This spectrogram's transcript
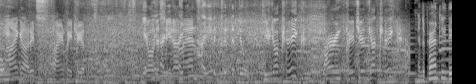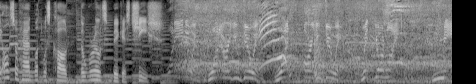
Oh my god, it's Iron Patriot. Yeah, Yo, just I, see that, I, man? I, even clipped it too. He's got cake! Iron Patriot got cake! And apparently they also had what was called the world's biggest sheesh. What are you doing? What are you doing? What are you doing with your life? Me.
